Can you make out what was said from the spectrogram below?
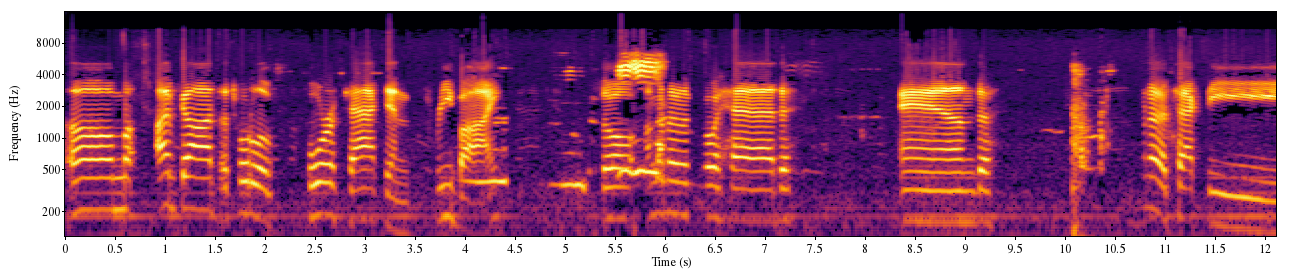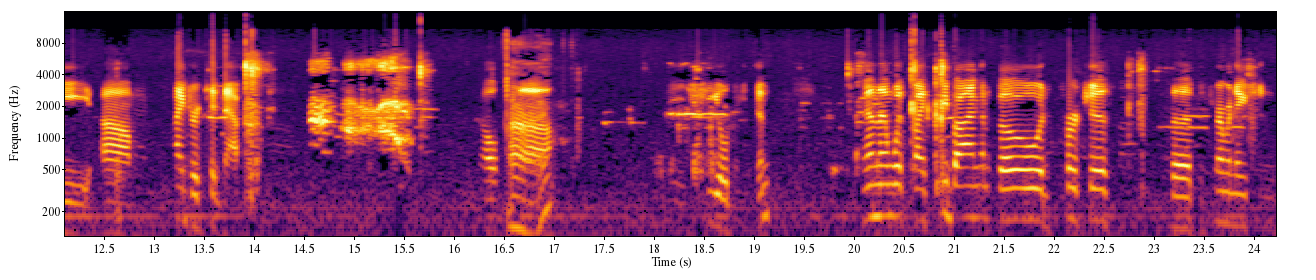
Um, I've got a total of four attack and three buy, so I'm gonna go ahead and I'm gonna attack the um, Hydra kidnapper. Well, uh, the shield agent. And then with my three buy, I'm to go and purchase the determination.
